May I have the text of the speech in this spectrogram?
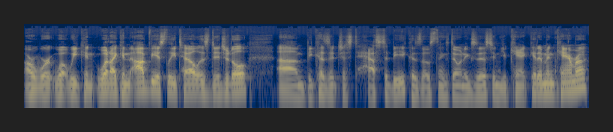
are work what we can, what I can obviously tell is digital um, because it just has to be because those things don't exist and you can't get them in camera.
